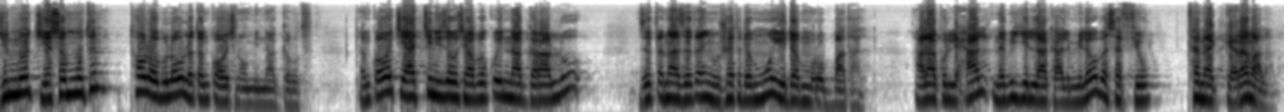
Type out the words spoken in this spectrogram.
ጅኖች የሰሙትን ቶሎ ብለው ለጠንቋዎች ነው የሚናገሩት ጠንቋዎች ያችን ይዘው ሲያበቁ ይናገራሉ። ዘጠና ዘጠኝ ውሸት ደግሞ ይደምሩባታል። አላኩል ሓል ነቢይ ላካል የሚለው በሰፊው ተነገረ ማለት ነው።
